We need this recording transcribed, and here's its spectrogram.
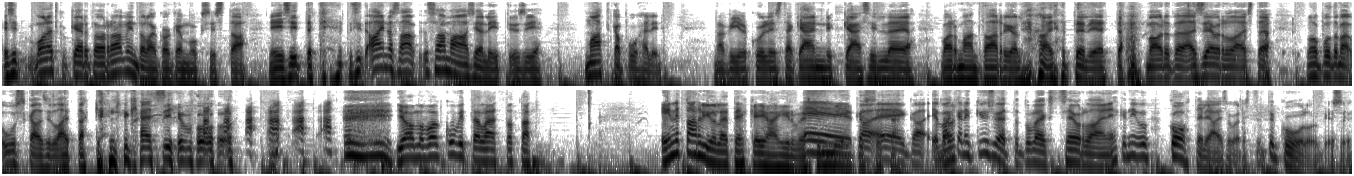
Ja sitten monet kun kertoo ravintolakokemuksista, niin sitten sit aina sa- sama asia liittyy siihen matkapuhelin. Mä vilkuilin sitä kännykkää silleen ja varmaan tarjoilija ajatteli, että mä odotan seuralaista ja lopulta mä uskalsin laittaa kännykän sivuun. Joo, mä voin kuvitella, että tota, ei ne tarjoilijat ehkä ihan hirveästi mieti Eikä, sitä. eikä. Ja vaikka ne kysyy, että tuleeko seuraavainen, ehkä niinku kohteliaisuudesta sitten kuuluu kysyä.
